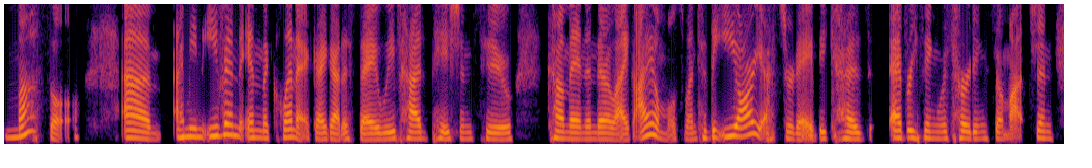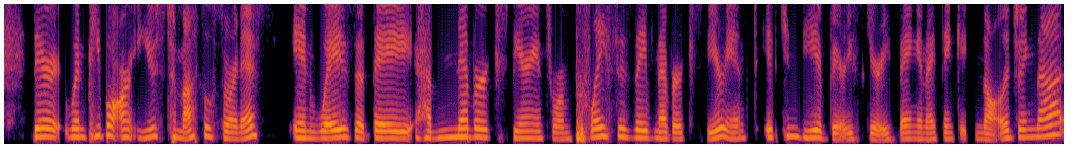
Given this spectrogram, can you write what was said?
muscle. Um, I mean, even in the clinic, I got to say, we've had patients who come in and they're like, I almost went to the ER yesterday because everything was hurting so much. And there, when people aren't used to muscle soreness in ways that they have never experienced or in places they've never experienced, it can be a very scary thing. And I think acknowledging that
